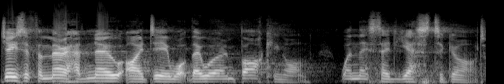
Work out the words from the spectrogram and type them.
Joseph and Mary had no idea what they were embarking on when they said yes to God.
